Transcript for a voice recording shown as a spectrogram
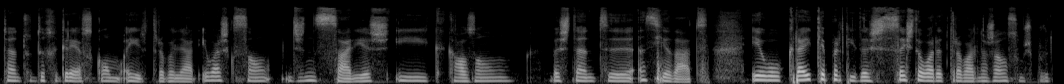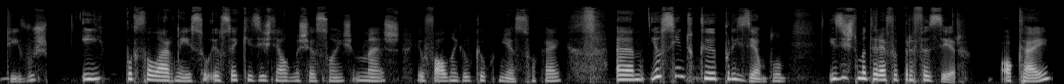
tanto de regresso como a ir trabalhar, eu acho que são desnecessárias e que causam bastante ansiedade. Eu creio que a partir da sexta hora de trabalho nós já não somos produtivos e, por falar nisso, eu sei que existem algumas exceções, mas eu falo naquilo que eu conheço, ok? Um, eu sinto que, por exemplo, existe uma tarefa para fazer, ok?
